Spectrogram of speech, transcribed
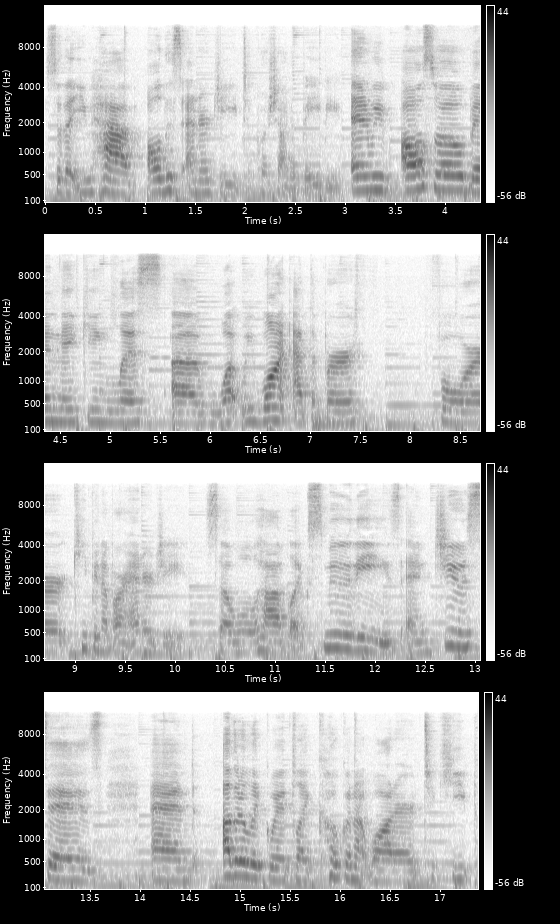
so that you have all this energy to push out a baby. And we've also been making lists of what we want at the birth for keeping up our energy. So we'll have like smoothies and juices and other liquids like coconut water to keep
